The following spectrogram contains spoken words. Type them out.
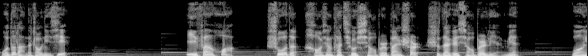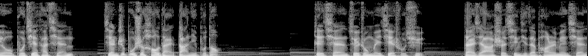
我都懒得找你借。”一番话说的好像他求小辈办事儿是在给小辈脸面。网友不借他钱，简直不识好歹、大逆不道。这钱最终没借出去，代价是亲戚在旁人面前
